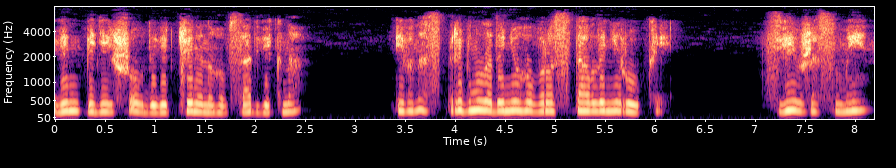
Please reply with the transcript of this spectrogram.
він підійшов до відчиненого в сад вікна, і вона стрибнула до нього в розставлені руки. Цвів жасмин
